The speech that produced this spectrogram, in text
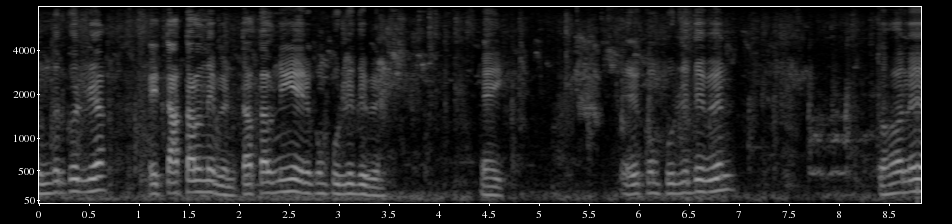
সুন্দর করিয়া এই তাতাল নেবেন তাতাল নিয়ে এরকম পুড়িয়ে দেবেন। এই এরকম পুড়িয়ে দেবেন তাহলে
